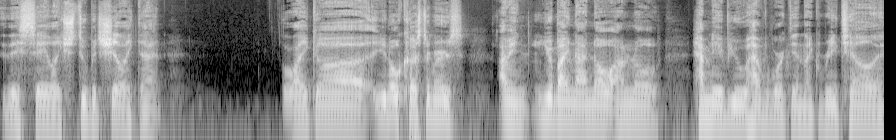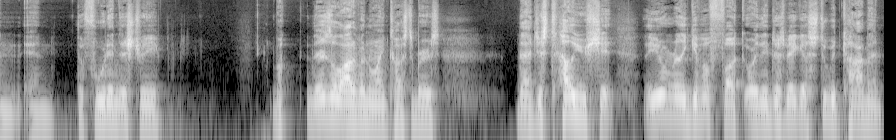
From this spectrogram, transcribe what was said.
they say like stupid shit like that like uh you know customers i mean you might not know i don't know how many of you have worked in like retail and and the food industry but there's a lot of annoying customers that just tell you shit that you don't really give a fuck or they just make a stupid comment.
